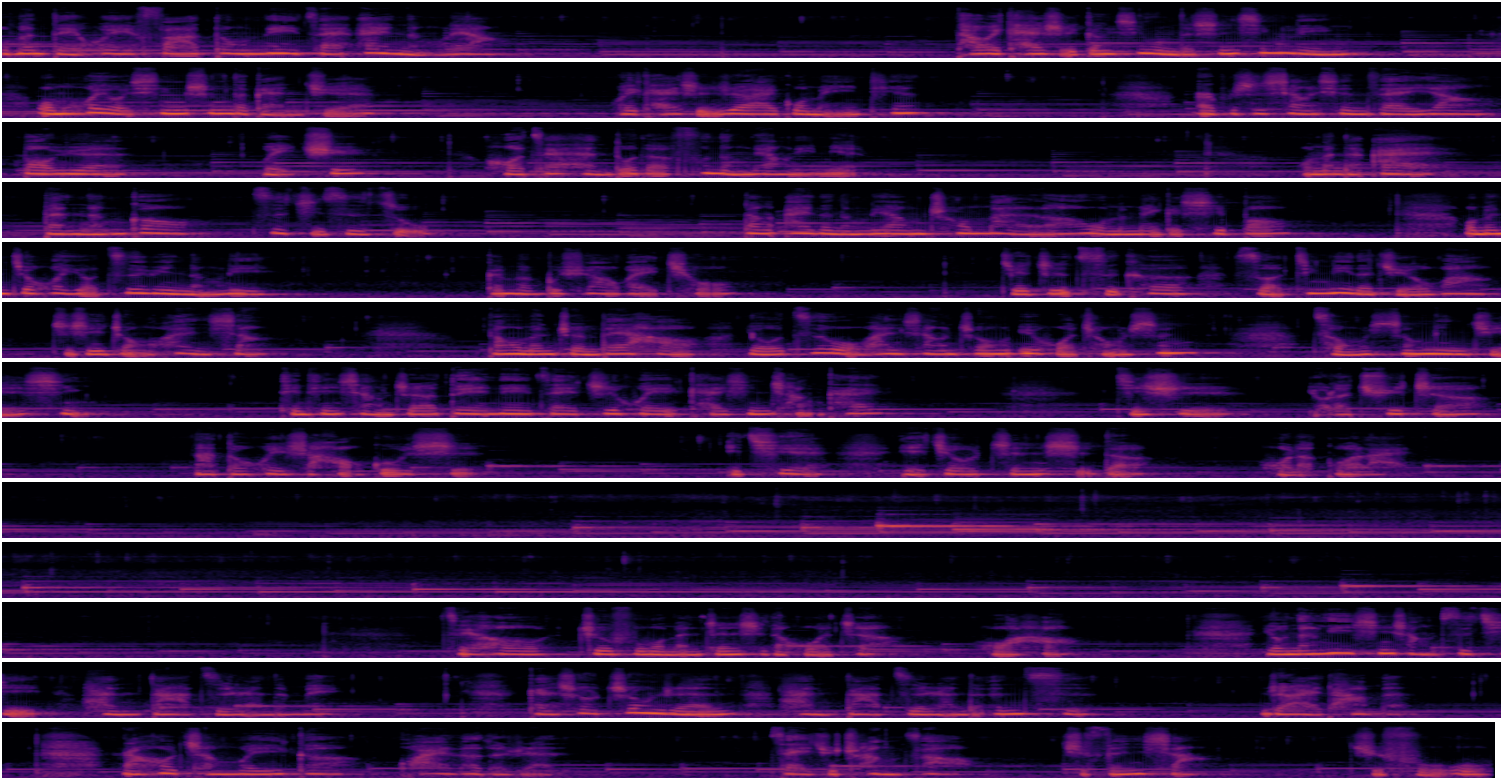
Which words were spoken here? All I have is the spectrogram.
我们得会发动内在爱能量，它会开始更新我们的身心灵。我们会有新生的感觉，会开始热爱过每一天，而不是像现在一样抱怨、委屈，活在很多的负能量里面。我们的爱。本能够自给自足。当爱的能量充满了我们每个细胞，我们就会有自愈能力，根本不需要外求。觉知此刻所经历的绝望只是一种幻象。当我们准备好由自我幻象中浴火重生，从生命觉醒，天天想着对内在智慧开心敞开，即使有了曲折。那都会是好故事，一切也就真实的活了过来。最后，祝福我们真实的活着，活好。有能力欣赏自己和大自然的美，感受众人和大自然的恩赐，热爱他们，然后成为一个快乐的人，再去创造、去分享、去服务。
